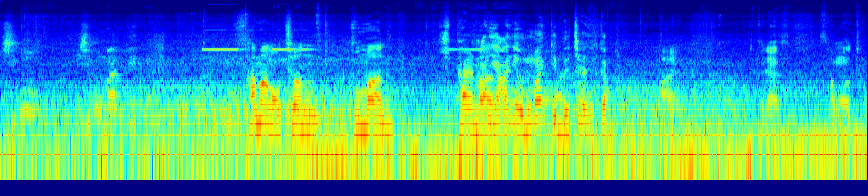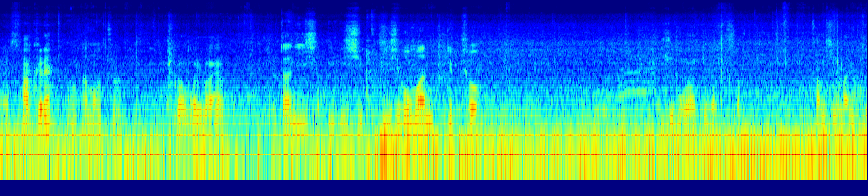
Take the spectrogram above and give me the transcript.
25 25만 끼? 4만 5천, 9만, 18만. 아니 아니 5만 끼 넣자니까 아, 그냥 3, 5천 했어. 아 그래? 어, 4만 5천. 그럼 얼마야? 일단 20, 20, 25만 깁 줘. 25만 끼 넣었어 30만 끼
